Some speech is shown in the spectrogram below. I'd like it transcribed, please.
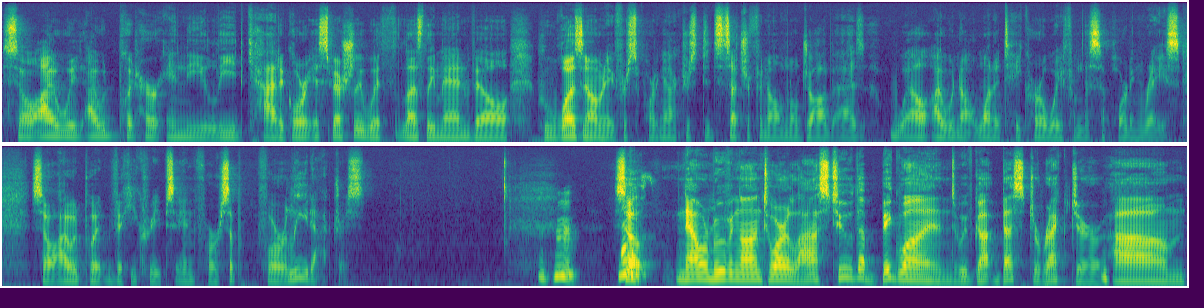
So I would I would put her in the lead category, especially with Lesley Manville, who was nominated for supporting actress, did such a phenomenal job as well. I would not want to take her away from the supporting race. So I would put Vicky Krieps in for for lead actress. Mm-hmm. So now we're moving on to our last two, the big ones. We've got Best Director. Um,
